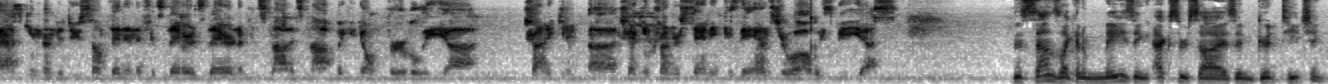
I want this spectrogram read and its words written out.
asking them to do something. And if it's there, it's there, and if it's not, it's not. But you don't verbally uh, try to get uh, checking for understanding because the answer will always be yes. This sounds like an amazing exercise in good teaching.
